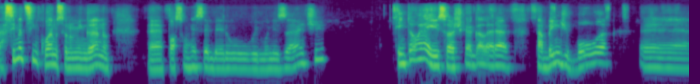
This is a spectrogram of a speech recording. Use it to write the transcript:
acima de 5 anos, se eu não me engano, é, possam receber o imunizante. Então é isso, eu acho que a galera tá bem de boa. é,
